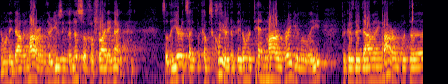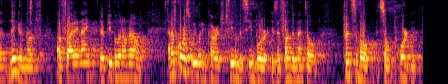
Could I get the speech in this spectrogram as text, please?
and when they daven Marav, they're using the Nusach of Friday night. So the Yurtzeit becomes clear that they don't attend Marav regularly because they're davening Marav with the Nigun of, of Friday night. There are people who don't know. And of course, we would encourage Tefillah B'tzibur is a fundamental principle. It's so important.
